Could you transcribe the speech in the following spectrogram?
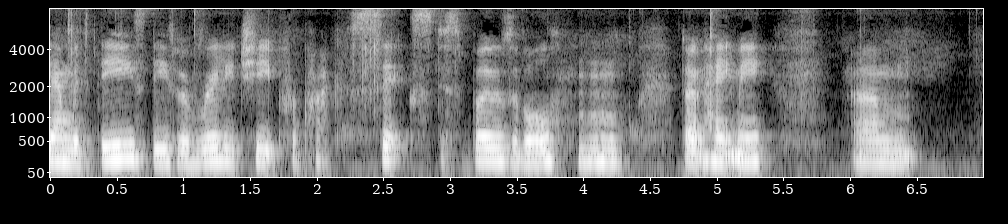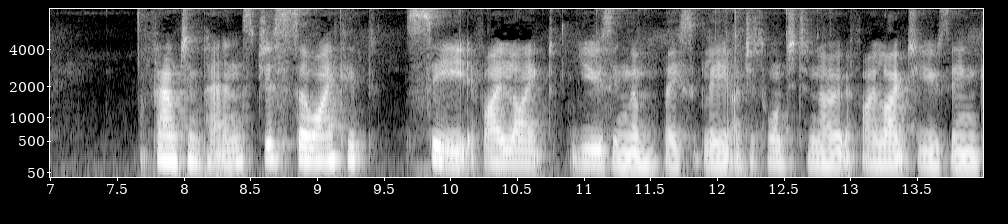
Again with these, these were really cheap for a pack of six, disposable, don't hate me, um, fountain pens, just so I could see if I liked using them, basically. I just wanted to know if I liked using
